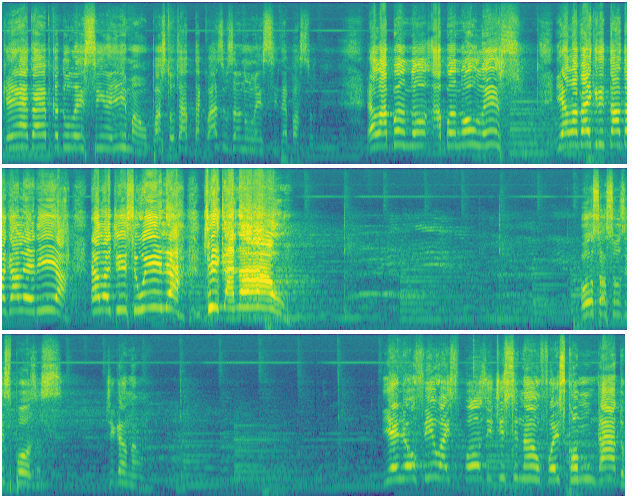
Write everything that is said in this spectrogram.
Quem é da época do lencinho aí, irmão? O pastor está tá quase usando um lencinho, né, pastor? Ela abanou, abanou o lenço. E ela vai gritar da galeria. Ela disse: William, diga não. Ouça as suas esposas. Diga não. E ele ouviu a esposa e disse não, foi excomungado.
